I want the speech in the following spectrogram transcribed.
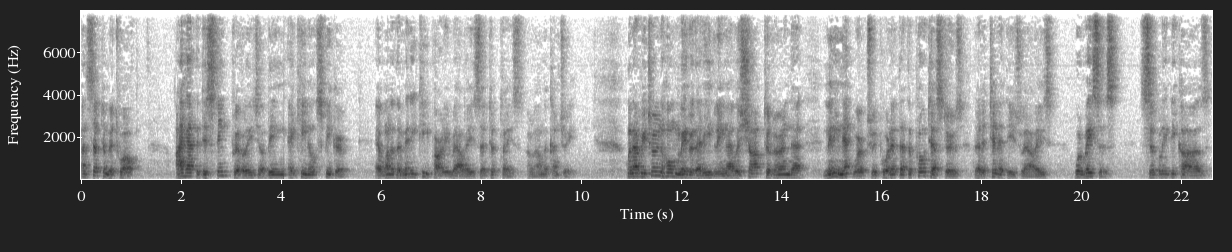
On September 12th, I had the distinct privilege of being a keynote speaker at one of the many Tea Party rallies that took place around the country. When I returned home later that evening, I was shocked to learn that many networks reported that the protesters that attended these rallies were racist simply because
